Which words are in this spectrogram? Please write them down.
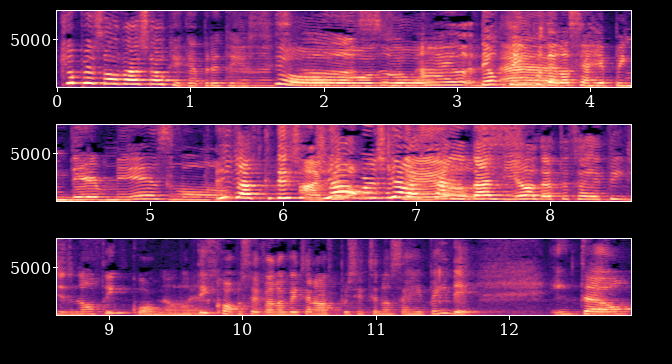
que o pessoal vai achar o quê? Que é pretencioso. Ai, deu tempo É. dela se arrepender mesmo. Gente, acho que desde o Ai, dia pelo 1 amor que ela Deus. saiu dali, ela deve ter se arrependido. Não tem como. Não, Não tem como você ver 99% e não se arrepender. Então,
